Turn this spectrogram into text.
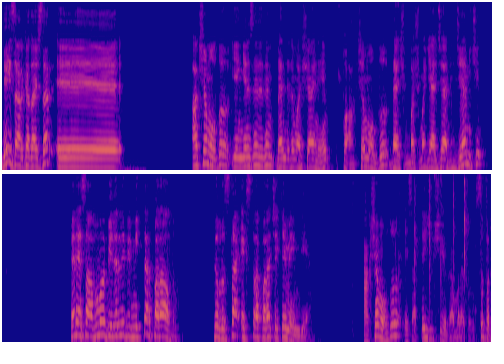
Neyse arkadaşlar. Ee, akşam oldu. Yengenize dedim ben dedim aşağı ineyim. Usta akşam oldu. Ben şimdi başıma geleceği bileceğim için ben hesabıma belirli bir miktar para aldım. Kıbrıs'ta ekstra para çekemeyim diye. Akşam oldu. Hesapta hiçbir şey yok amına koyayım. Sıfır.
